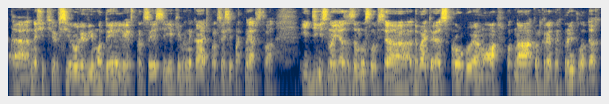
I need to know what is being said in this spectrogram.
Е, значить, всі рольові моделі в процесі, які виникають в процесі партнерства. І дійсно, я замислився, давайте спробуємо, от на конкретних прикладах,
